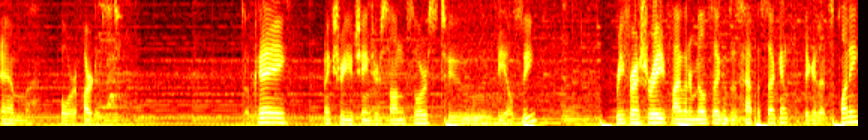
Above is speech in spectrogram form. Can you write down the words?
%m for artist. It's okay. Make sure you change your song source to VLC. Refresh rate, 500 milliseconds is half a second. I Figure that's plenty.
